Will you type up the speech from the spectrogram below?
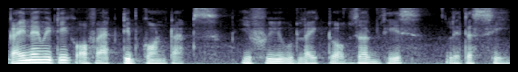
kinematic of active contacts if we would like to observe this let us see.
